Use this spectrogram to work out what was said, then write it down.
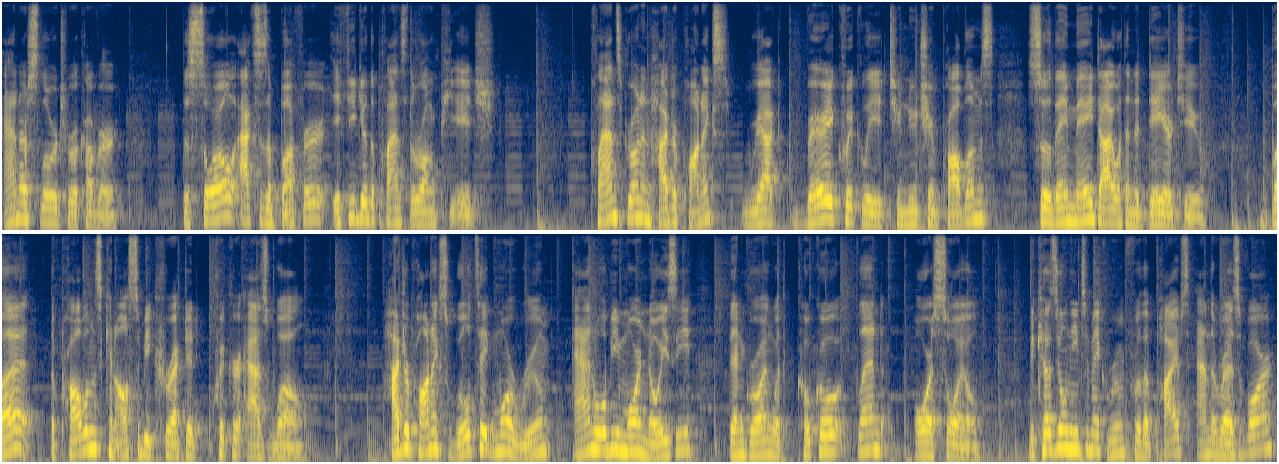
and are slower to recover. The soil acts as a buffer if you give the plants the wrong pH. Plants grown in hydroponics react very quickly to nutrient problems, so they may die within a day or two. But the problems can also be corrected quicker as well. Hydroponics will take more room and will be more noisy than growing with coco blend or soil because you'll need to make room for the pipes and the reservoir,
